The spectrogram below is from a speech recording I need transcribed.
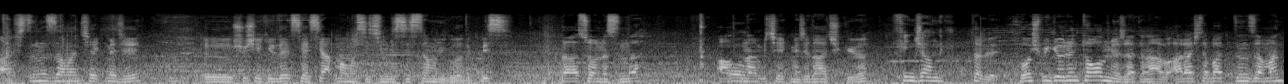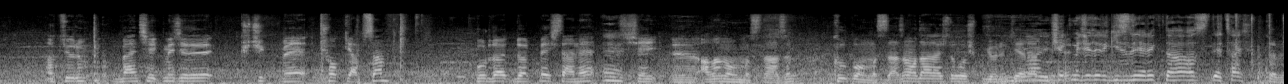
Açtığınız zaman çekmeceyi e, şu şekilde ses yapmaması için bir sistem uyguladık biz. Daha sonrasında Altından bir çekmece daha çıkıyor. Fincanlık. Tabii hoş bir görüntü olmuyor zaten abi. Araçta baktığın zaman atıyorum ben çekmeceleri küçük ve çok yapsam burada 4-5 tane Evet. şey e, alan olması lazım. Kulp olması lazım. O da araçta hoş bir görüntü Yani yaratmayacak. çekmeceleri gizleyerek daha az detay. Tabii.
